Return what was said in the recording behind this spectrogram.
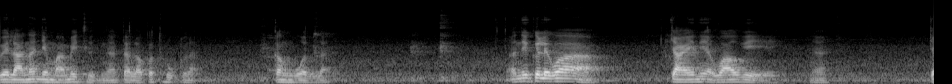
เวลานั้นยังมาไม่ถึงนะ แต่เราก็ทุกข์ละ กังวลละ อันนี้ก็เรียกว่าใจเนี่ยว้าเวนะใจ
